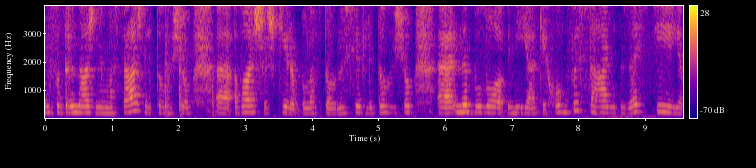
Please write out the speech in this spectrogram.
лімфодренажний масаж, для того, щоб е, ваша шкіра була в тонусі, для того, щоб е, не було ніяких обвисань, застіїв.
